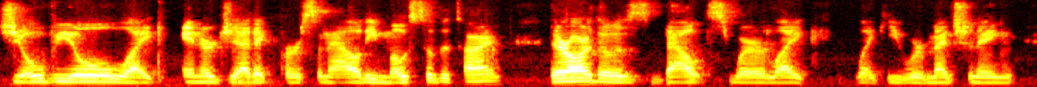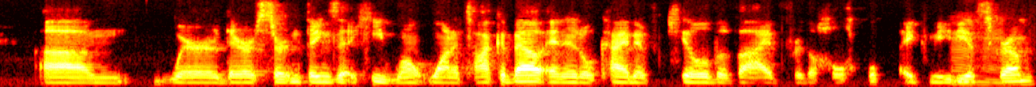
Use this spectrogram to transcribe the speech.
jovial, like energetic personality most of the time. There are those bouts where like like you were mentioning, um, where there are certain things that he won't want to talk about, and it'll kind of kill the vibe for the whole like media Mhm. scrum.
